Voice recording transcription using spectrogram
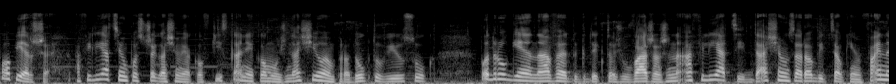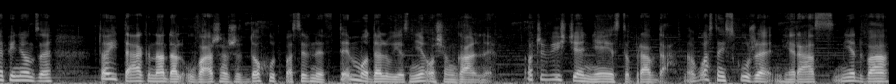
Po pierwsze, afiliację postrzega się jako wciskanie komuś na siłę produktów i usług. Po drugie, nawet gdy ktoś uważa, że na afiliacji da się zarobić całkiem fajne pieniądze, to i tak nadal uważa, że dochód pasywny w tym modelu jest nieosiągalny. Oczywiście nie jest to prawda. Na własnej skórze nie raz, nie dwa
